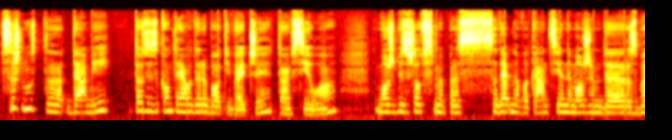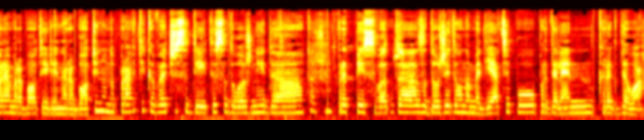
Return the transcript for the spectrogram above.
Всъщност, дами, този закон трябва да работи вече, той е в сила. Може би защото сме през съдебна вакансия, не можем да разберем работи или не работи, но на практика вече съдиите са длъжни да Точно. предписват Точно. задължителна медиация по определен кръг дела.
